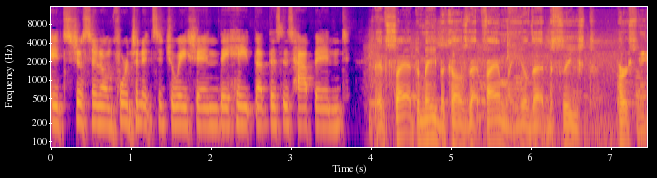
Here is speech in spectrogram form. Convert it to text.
It's just an unfortunate situation. They hate that this has happened. It's sad to me because that family of that deceased person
